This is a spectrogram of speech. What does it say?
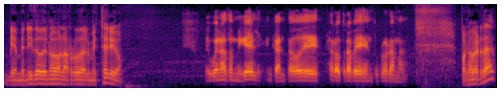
bienvenido de nuevo a la Rueda del Misterio. Muy buenas, don Miguel. Encantado de estar otra vez en tu programa. Pues la verdad,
